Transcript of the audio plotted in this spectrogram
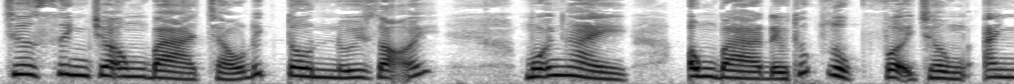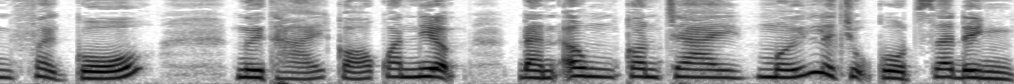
chưa sinh cho ông bà cháu đích tôn nối dõi. Mỗi ngày, ông bà đều thúc giục vợ chồng anh phải cố. Người Thái có quan niệm đàn ông con trai mới là trụ cột gia đình.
